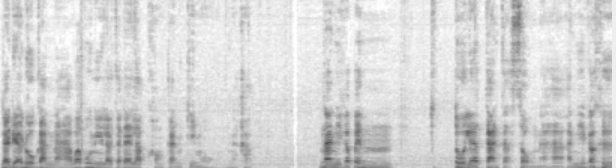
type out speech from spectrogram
แล้วเดี๋ยวดูกันนะฮะว่าพรุ่งนี้เราจะได้รับของกันกี่โมงนะครับ หน้านี้ก็เป็นตัวเลือกการจัดส่งนะฮะอันนี้ก็คือ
